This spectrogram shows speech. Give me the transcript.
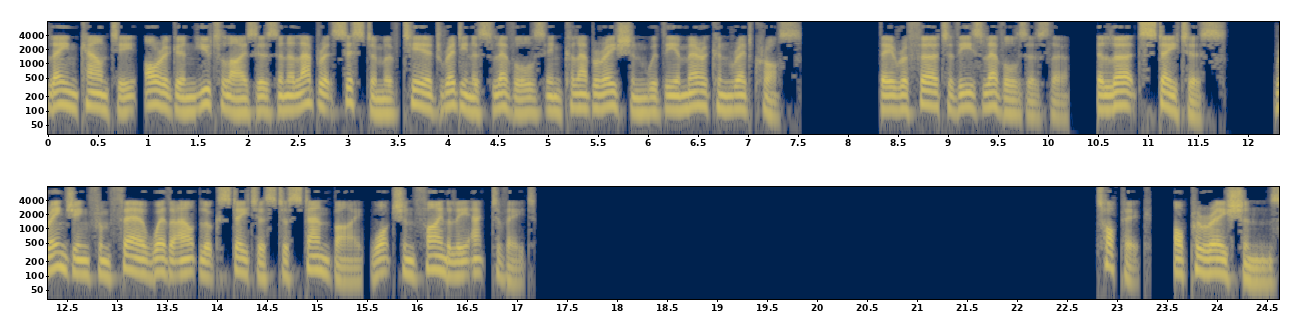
Lane County, Oregon utilizes an elaborate system of tiered readiness levels in collaboration with the American Red Cross. They refer to these levels as the alert status, ranging from fair weather outlook status to standby, watch and finally activate. Topic: Operations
